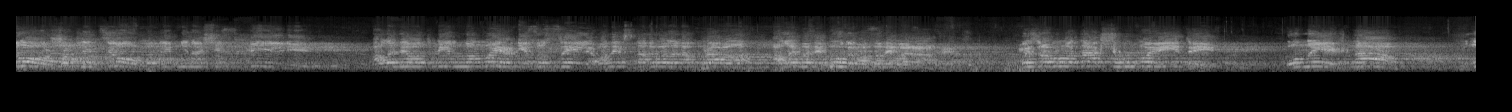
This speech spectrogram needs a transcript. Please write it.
того, що для цього потрібні наші спільні, але неодмінно мирні зусилля. Вони встановили нам правила, але ми не будемо за ними грати. Ми зробимо так, щоб у повітрі, у них там, в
